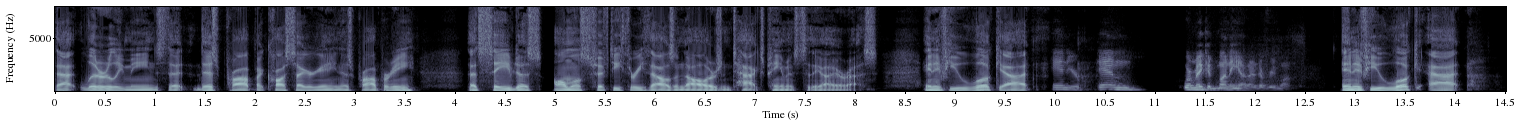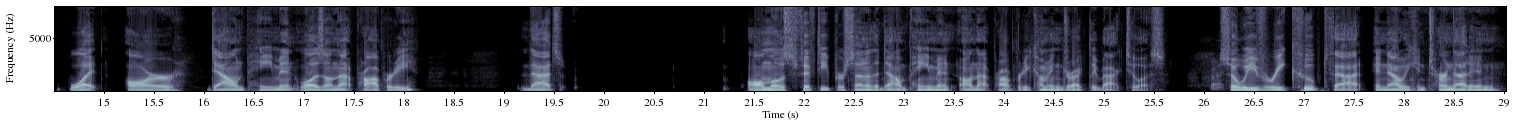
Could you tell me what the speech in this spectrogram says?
that literally means that this prop, by cost segregating this property, that saved us almost $53,000 in tax payments to the IRS. And if you look at and you're and we're making money on it every month. And if you look at what our down payment was on that property, that's almost 50% of the down payment on that property coming directly back to us. Right. So we've recouped that and now we can turn that in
